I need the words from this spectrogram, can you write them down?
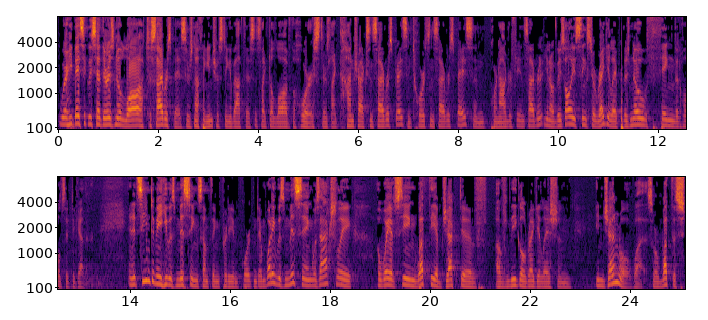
where he basically said there is no law to cyberspace. There's nothing interesting about this. It's like the law of the horse. There's like contracts in cyberspace and torts in cyberspace and pornography in cyber. You know, there's all these things to regulate, but there's no thing that holds it together. And it seemed to me he was missing something pretty important. And what he was missing was actually a way of seeing what the objective of legal regulation in general was, or what the,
